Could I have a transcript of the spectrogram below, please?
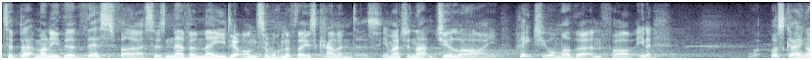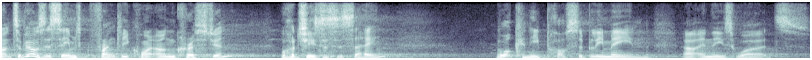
to bet money that this verse has never made it onto one of those calendars. You imagine that? July. Hate your mother and father. You know, what's going on? To be honest, it seems frankly quite unchristian what Jesus is saying. What can he possibly mean uh, in these words?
